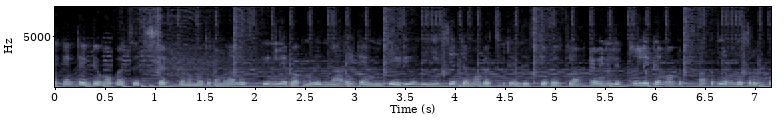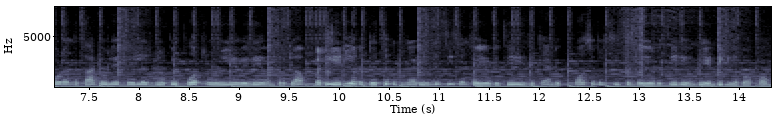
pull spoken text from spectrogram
செகண்ட் டைம் டெமோ பேட்ஸை டிஸ்ட்ராக்ட் பண்ணும்போது நம்மளால ஸ்க்ரீன்லேயே பார்க்க முடியுது. நிறைய டைம் வந்து எடி வந்து ஈஸியாக டெமோ பேட்ஸ்கிட்ட இருந்து எஸ்கேப் ஆயிருக்கலாம். I mean literally demo bats பக்கத்தில் பிறகு கூட அந்த காட்டு வெளியே ட்ரெயிலருக்குள்ள போய் போர்ட்டல் வெளியே வெளியே வந்திருக்கலாம். பட் எடியோட டெத்துக்கு பின்னாடி வந்து சீசன் ஃபைவ் இதுக்கு அண்ட் பாசிபிள் சீசன் ஃபைவோட தேடி வந்து எண்டிங்கில் பார்ப்போம்.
